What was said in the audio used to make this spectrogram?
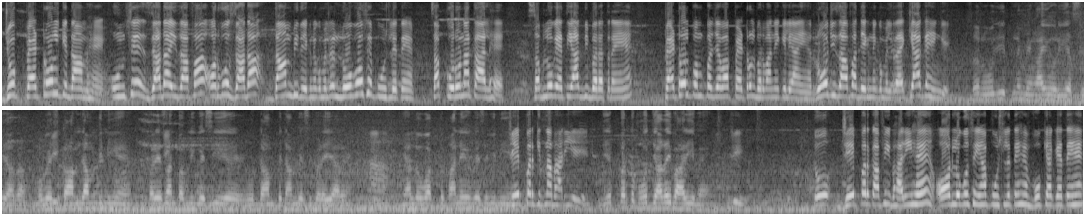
जो पेट्रोल के दाम हैं उनसे ज़्यादा इजाफा और वो ज़्यादा दाम भी देखने को मिल रहे हैं। लोगों से पूछ लेते हैं सब कोरोना काल है सब लोग एहतियात भी बरत रहे हैं। पेट्रोल पंप पर जब आप पेट्रोल भरवाने के लिए आए हैं रोज़ इजाफा देखने को मिल रहा है। क्या कहेंगे? सर रोज ही इतनी महँगाई हो रही है इससे ज़्यादा। और वैसे काम जाम भी नहीं है। परेशान पब्लिक वैसी है और दाम पे दाम वैसे बढ़े जा रहे हैं। हाँ यहाँ लोग वक्त तो खाने के वैसे भी नहीं है। जेब पर कितना भारी है ये? जेब पर तो बहुत ज़्यादा ही भारी है मैं जी। तो जेब पर काफ़ी भारी है और लोगों से यहाँ पूछ लेते हैं वो क्या कहते हैं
